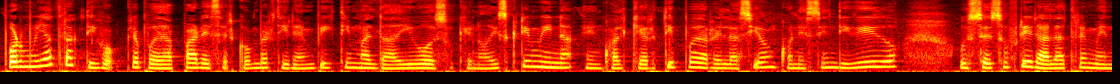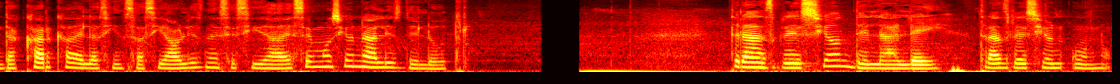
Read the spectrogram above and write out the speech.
Por muy atractivo que pueda parecer convertir en víctima al dadivoso que no discrimina en cualquier tipo de relación con este individuo, usted sufrirá la tremenda carga de las insaciables necesidades emocionales del otro. Transgresión de la ley. Transgresión 1.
